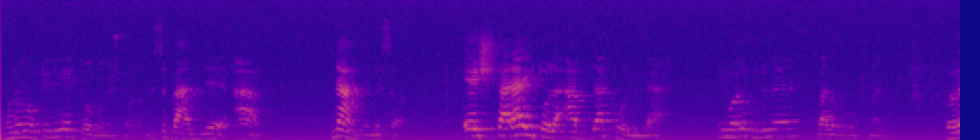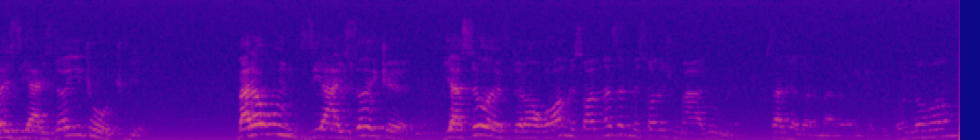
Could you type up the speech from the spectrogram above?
خونه ممکنه یک دومش مورد مثل بنده عبد نه مثال اشترایت العبد کله این مال کدومه؟ ولو حکمن دارای زی اجزایی که حکمیه. برای اون زی اجزایی که یسه و افتراق ها مثال نزد مثالش معلومه. سجد الملائکه کلهم.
